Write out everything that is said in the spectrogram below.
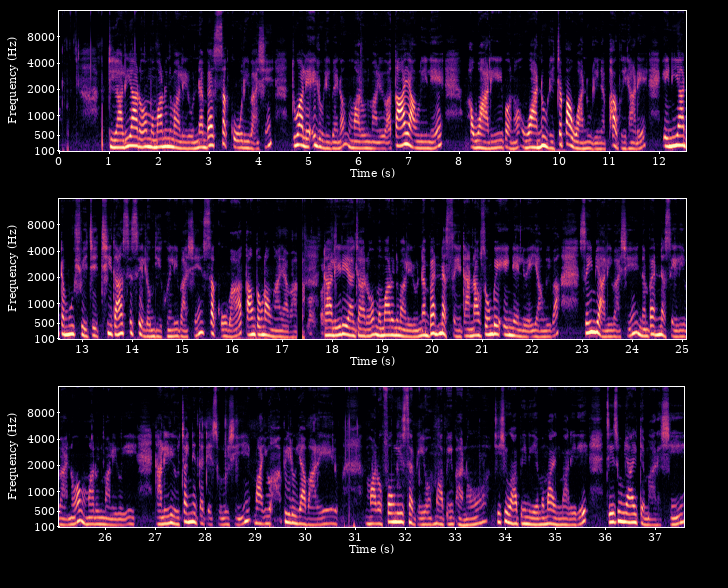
ဒီဟာလေးကတော့မမတို့ညီမလေးတို့နံပါတ်16လေးပါရှင်။သူကလည်းအဲ့လိုလေးပဲเนาะမမတို့ညီမလေးတို့အသားရောင်လေးနဲ့ အဝါလေးပေါ့နော်အဝါနုလေးကြက်ပေါက်ဝါနုလေးနဲ့ဖောက်ပေးထားတယ်။အိန္ဒိယတမှုရွှေချစ်ခြီသားစစ်စစ်လုံးကြီးခွင်းလေးပါရှင်။16ပါ13500ပါ။ ဒါလေးတွေကကြတော့မမတို့ညီမလေးတို့နံပါတ်20ဒါနောက်ဆုံးပိတ်အိတ်နဲ့လွယ်အရောင်လေးပါ။စိမ့်ပြလေးပါရှင်။နံပါတ်20လေးပါနော်မမတို့ညီမလေးတို့ရေဒါလေးတွေကိုကြိုက်နှစ်သက်တယ်ဆိုလို့ရှိရင်မာယူအားပေးလို့ရပါတယ်လို့မမတို့ဖုန်းလေးဆက်ပြီးတော့မှာပေးပါနော်ကြည့်ရှုအားပေးနေတဲ့မမညီမလေးတွေကျေးဇူးအများကြီးတင်ပါတယ်ရှင်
